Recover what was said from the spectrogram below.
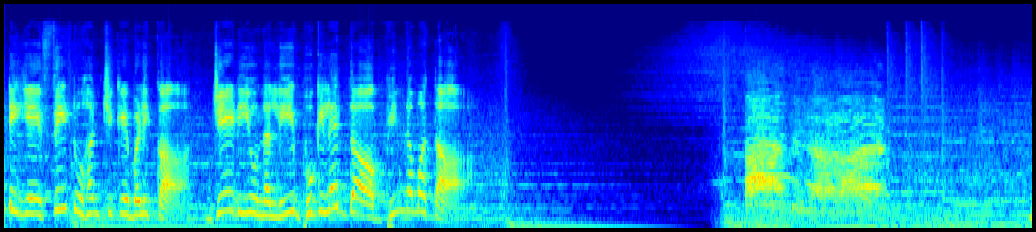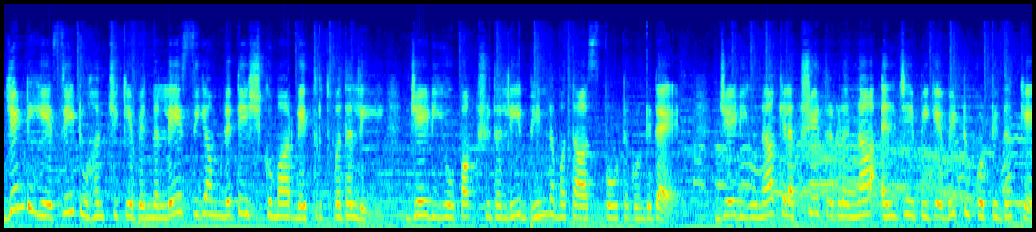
ಎನ್ಡಿಎ ಸೀಟು ಹಂಚಿಕೆ ಬಳಿಕ ಜೆಡಿಯುನಲ್ಲಿ ಭುಗಿಲೆದ್ದ ಭಿನ್ನಮತ ಎನ್ಡಿಎ ಸೀಟು ಹಂಚಿಕೆ ಬೆನ್ನಲ್ಲೇ ಸಿಎಂ ನಿತೀಶ್ ಕುಮಾರ್ ನೇತೃತ್ವದಲ್ಲಿ ಜೆಡಿಯು ಪಕ್ಷದಲ್ಲಿ ಭಿನ್ನಮತ ಸ್ಫೋಟಗೊಂಡಿದೆ. ಜೆಡಿಯುನ ಕೆಲ ಕ್ಷೇತ್ರಗಳನ್ನ ಎಲ್ಜೆಪಿಗೆ ಬಿಟ್ಟುಕೊಟ್ಟಿದ್ದಕ್ಕೆ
